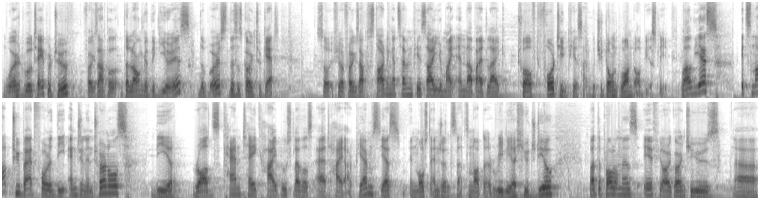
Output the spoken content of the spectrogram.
where it will taper to. For example, the longer the gear is, the worse this is going to get. So if you're, for example, starting at 7 psi, you might end up at like 12 to 14 psi, which you don't want, obviously. Well, yes, it's not too bad for the engine internals. The rods can take high boost levels at high RPMs. Yes, in most engines, that's not a, really a huge deal. But the problem is if you are going to use uh,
